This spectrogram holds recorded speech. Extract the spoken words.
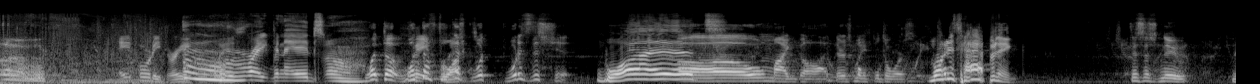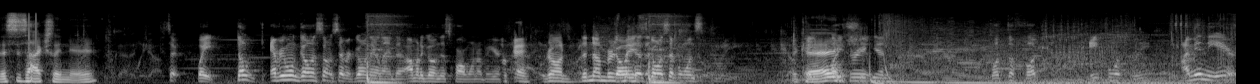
Ugh. 843. right, grenades. Oh. What the what the Wait, fuck what? is what what is this shit? What? Oh my god, there's multiple doors. What is happening? This is new. This is actually new. So, wait, don't everyone go in something separate. Go in there, Lambda. I'm gonna go in this far one over here. Okay, we're going. The numbers Go in, Mason. go in separate ones. Okay. 43 again. What the fuck? 843? I'm in the air.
